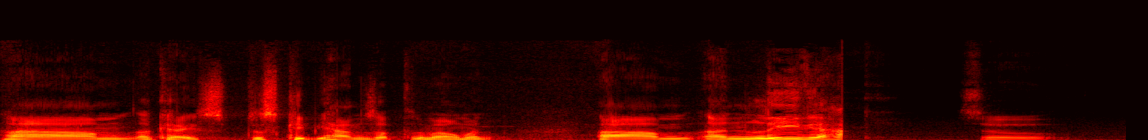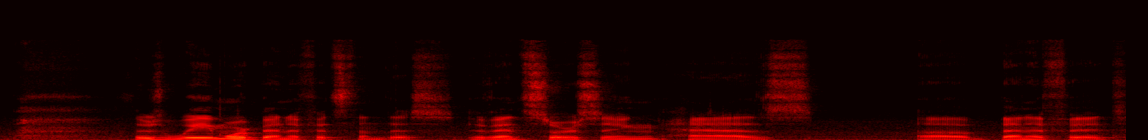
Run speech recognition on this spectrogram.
Um, okay, so just keep your hands up for the moment. Um, and leave your So there's way more benefits than this. Event sourcing has a benefit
